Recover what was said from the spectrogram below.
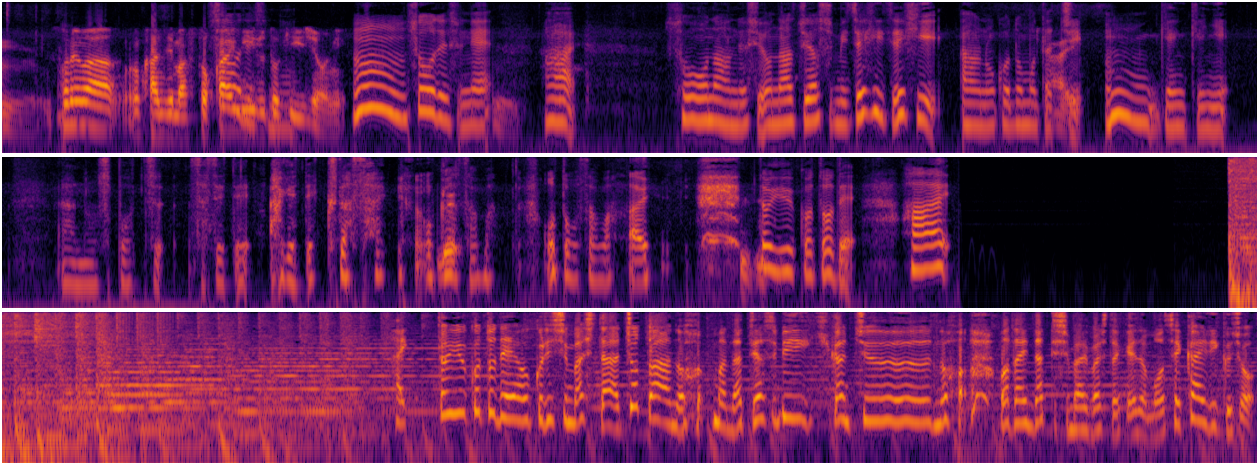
ん、それは感じます、都会にいる時以上に。うん、そうですね。うんはい。そうなんですよ。夏休みぜひぜひあの子供たち、はいうん元気にあのスポーツさせてあげてください。お母様、お父様、はい。ということで、はい。はい。ということでお送りしました。ちょっとあの、まあ、夏休み期間中の話題になってしまいましたけれども、世界陸上、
